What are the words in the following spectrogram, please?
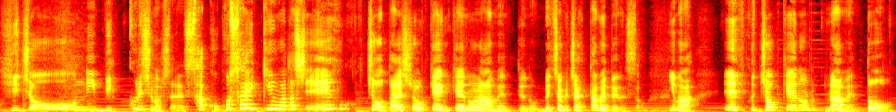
非常にびっくりしましたね。さ、ここ最近私、永福町大正圏系のラーメンっていうのをめちゃめちゃ食べてるんですよ。今、永福町系のラーメンと、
